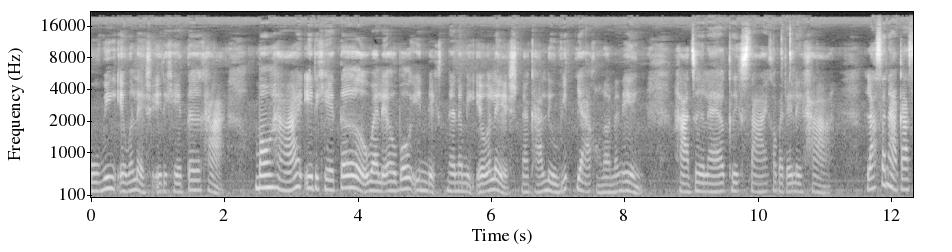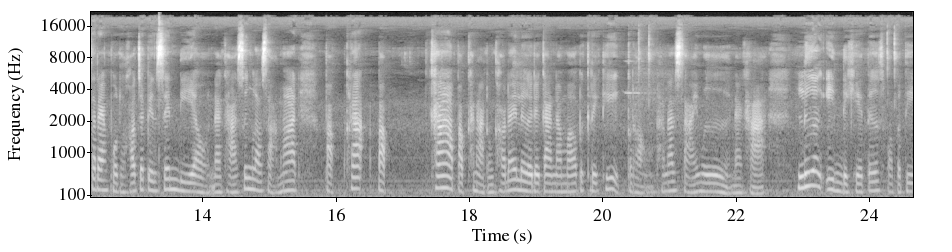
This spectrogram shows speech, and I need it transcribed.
moving average indicator ค่ะ มองหา indicator variable index dynamic average นะคะ หรือวิทยาของเรานั่นเอง หาเจอแล้วคลิกซ้ายเข้าไปได้เลยค่ะ ลักษณะการแสดงผลของเขาจะเป็นเส้นเดียวนะคะ ซึ่งเราสามารถปรับค่าปรับค่าปรับขนาดของเขาได้เลย โดยการนำเมาส์ไปคลิกที่กล่องทางด้านซ้ายมือนะคะ เลือก Indicators Property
